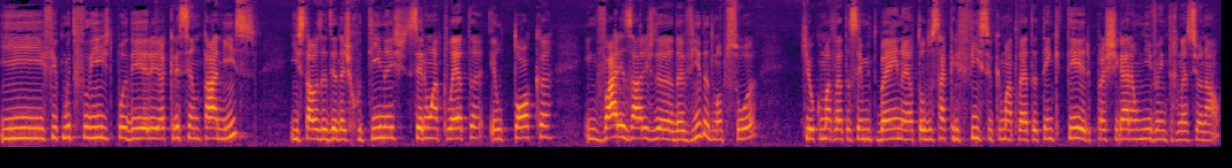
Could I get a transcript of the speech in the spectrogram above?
E fico muito feliz de poder acrescentar nisso. E estavas a dizer das rotinas, ser um atleta, ele toca em várias áreas da, da vida de uma pessoa, que eu como atleta sei muito bem, não é? Todo o sacrifício que um atleta tem que ter para chegar a um nível internacional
